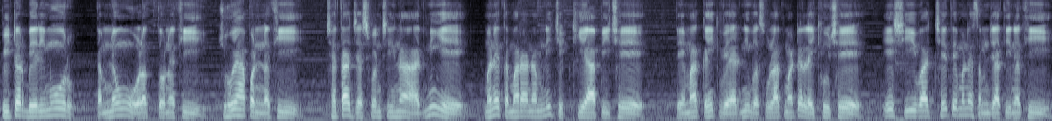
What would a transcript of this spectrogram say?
પીટર બેરીમૂર, તમને હું ઓળખતો નથી, જોયા પણ નથી. છતાં જસવંતસિંહના આદમીએ મને તમારા નામની ચિઠ્ઠી આપી છે. તેમાં કંઈક વેરની વસૂલાત માટે લખ્યું છે. એ શી વાત છે તે મને સમજાતી નથી.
